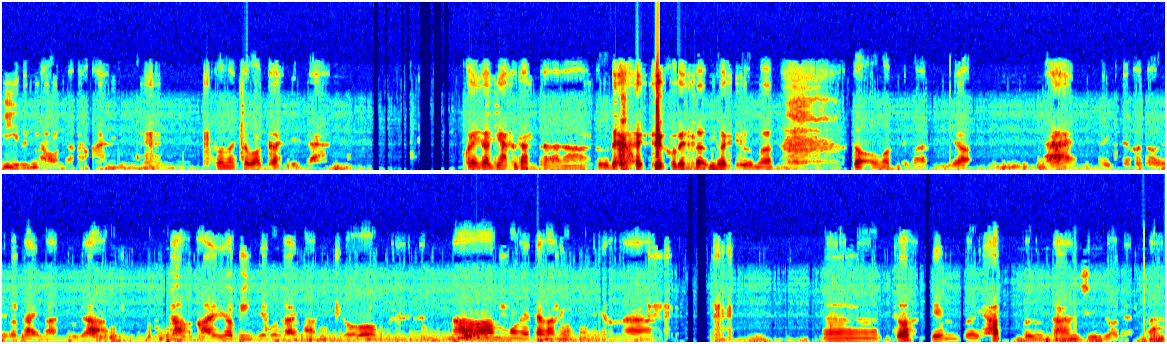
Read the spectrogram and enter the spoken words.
ビール2本だとか、そんな人ばっかりでた。これが逆だったらな、すぐで帰ってこれたんだけどな、と思ってますが、はい、といったことでございますが、さあ、帰りの便でございますけど、なんもネタがねえんだよな。うーん。と、現在8分30秒だった。ね。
